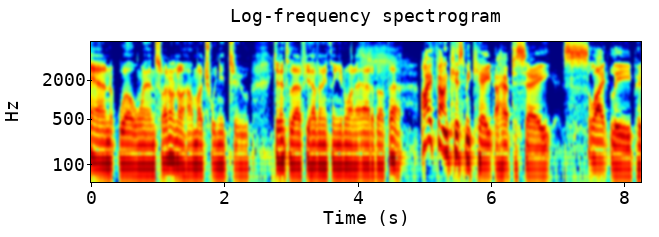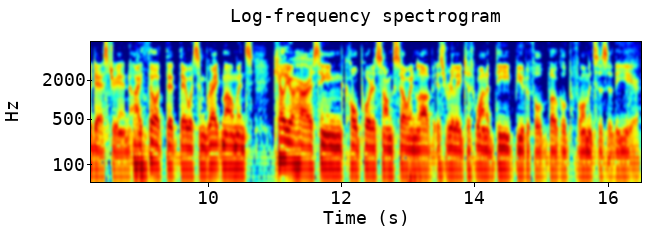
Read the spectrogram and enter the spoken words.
and will win. So I don't know how much we need to get into that. If you have anything you'd want to add about that. I found Kiss Me Kate, I have to say, slightly pedestrian. Mm-hmm. I thought that there were some great moments. Kelli O'Hara singing Cole Porter's song So in Love is really just one of the beautiful vocal performances of the year.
